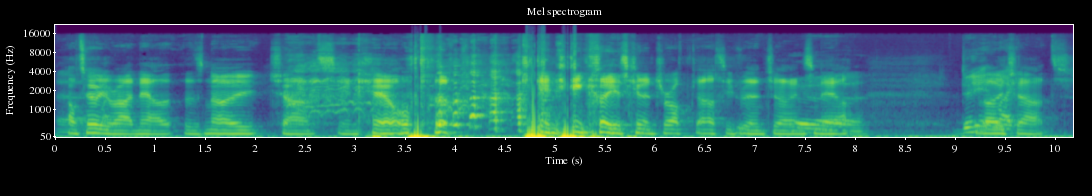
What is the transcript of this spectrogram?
uh, I'll tell you right now, there's no chance in hell that Ken Hinkley is going to drop Darcy Byrne-Jones now. Uh, Do you, No like, chance.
